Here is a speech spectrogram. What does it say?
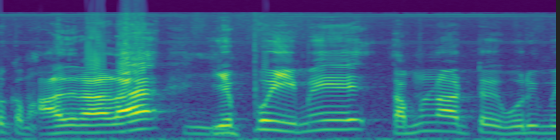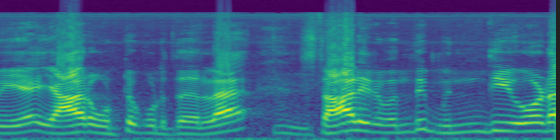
சுருக்கமா. அதனால எப்பயுமே தமிழ்நாட்டு உரிமையை யாரும் விட்டு கொடுத்ததில்ல ஸ்டாலின் வந்து முந்தியோட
